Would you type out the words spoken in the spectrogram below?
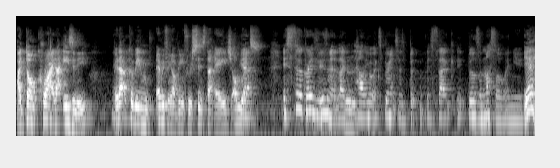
I don't cry that easily. That could be everything I've been through since that age onwards. It's so crazy, isn't it? Like Mm. how your experiences, it's like it builds a muscle in you, Yeah.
